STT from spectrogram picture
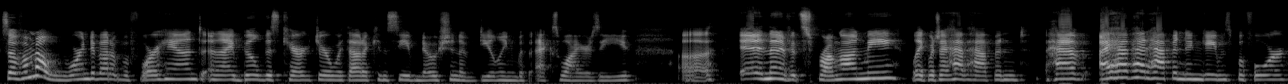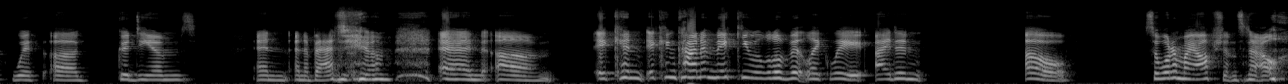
So if i'm not warned about it beforehand and i build this character without a conceived notion of dealing with x y or z uh, and then if it's sprung on me like which i have happened have i have had happened in games before with uh good dms and and a bad dm and um it can it can kind of make you a little bit like wait i didn't oh so what are my options now?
